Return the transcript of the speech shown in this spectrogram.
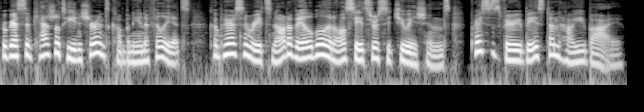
Progressive Casualty Insurance Company and Affiliates. Comparison rates not available in all states or situations. Prices vary based on how you buy.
